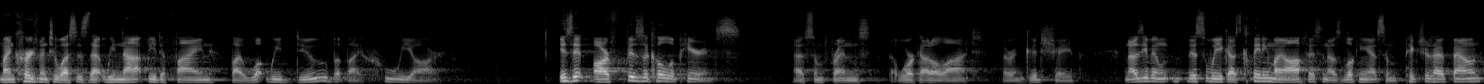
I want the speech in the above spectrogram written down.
My encouragement to us is that we not be defined by what we do, but by who we are. Is it our physical appearance? I have some friends that work out a lot, that are in good shape. And I was even, this week, I was cleaning my office and I was looking at some pictures I found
